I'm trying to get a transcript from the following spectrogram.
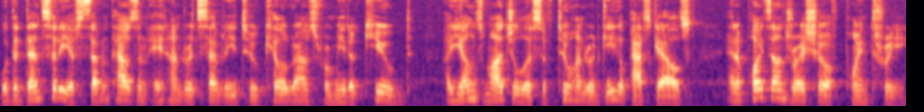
with a density of 7,872 kilograms per meter cubed, a Young's modulus of 200 gigapascals, and a Poisson's ratio of 0.3.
